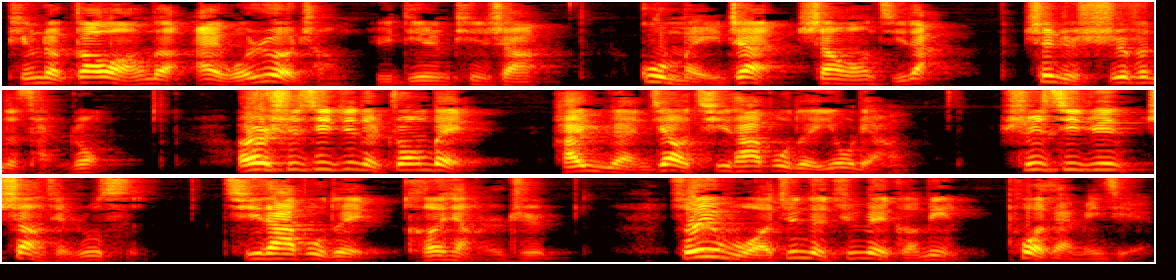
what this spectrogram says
凭着高昂的爱国热诚与敌人拼杀，故每战伤亡极大，甚至十分的惨重。而十七军的装备还远较其他部队优良，十七军尚且如此，其他部队可想而知。所以我军的军备革命迫在眉睫。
